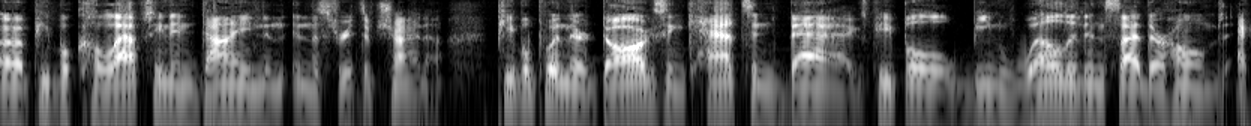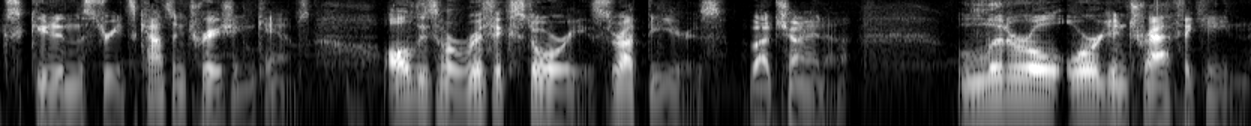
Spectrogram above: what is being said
uh, people collapsing and dying in, in the streets of China. People putting their dogs and cats in bags. People being welded inside their homes, executed in the streets, concentration camps. All these horrific stories throughout the years about China. Literal organ trafficking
